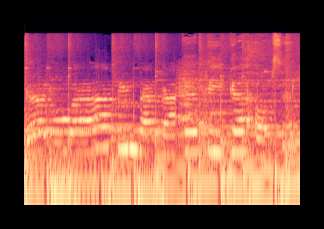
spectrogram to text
Kedua tindakan. Ketiga observasi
